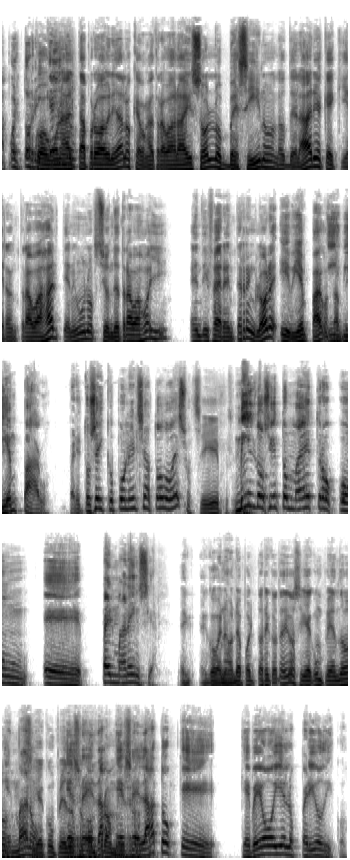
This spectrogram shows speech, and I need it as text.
a con una alta probabilidad los que van a trabajar ahí son los vecinos, los del área que quieran trabajar. Tienen una opción de trabajo allí en diferentes renglones y bien pagos y también. bien pago. Pero entonces hay que oponerse a todo eso. Sí, pues, sí. 1.200 maestros con eh, permanencia. el, el gobernador de Puerto Rico, te digo, sigue cumpliendo, hermano, sigue cumpliendo el, su rela- el compromiso. relato que, que veo hoy en los periódicos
